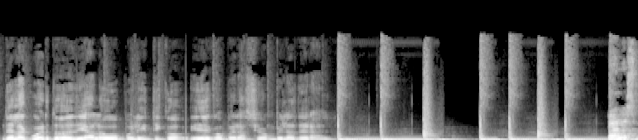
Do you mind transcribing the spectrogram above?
del acuerdo de diálogo político y de cooperación bilateral. Palos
